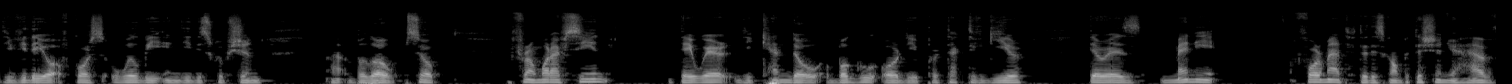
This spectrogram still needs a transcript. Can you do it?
The video, of course, will be in the description uh, below. So from what I've seen, they wear the kendo bogu or the protective gear. There is many format to this competition. You have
